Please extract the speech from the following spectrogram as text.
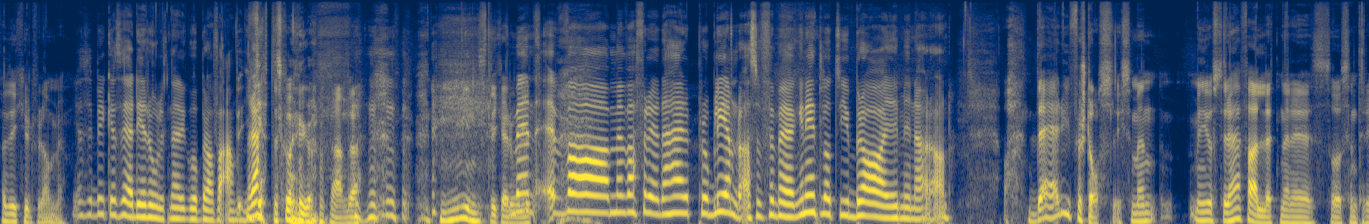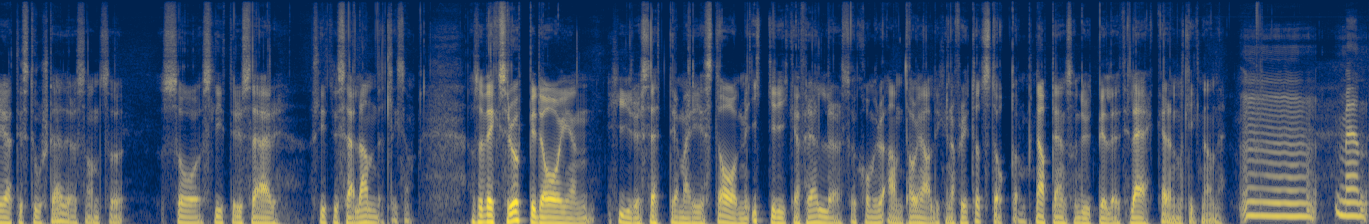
Ja det är kul för dem ja. Jag brukar säga att det är roligt när det går bra för andra. Det är jätteskoj när det går bra för andra. Minst lika roligt. Men, eh, vad, men varför är det här problem då? Alltså förmögenhet låter ju bra i mina öron. Ja, det är det ju förstås liksom, men, men just i det här fallet när det är så centrerat i storstäder och sånt så, så sliter det isär, sliter isär landet liksom. Alltså växer du upp idag i en hyresrätt i Mariestad med icke-rika föräldrar så kommer du antagligen aldrig kunna flytta till Stockholm. Knappt ens om du utbildar dig till läkare eller något liknande. Mm, men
